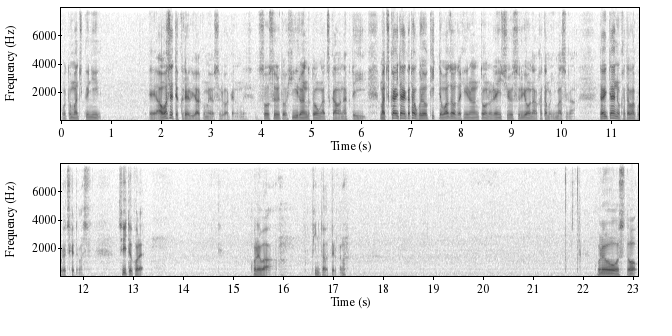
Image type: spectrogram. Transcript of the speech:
オートマチックにえー、合わせてくれる役目をするわけなんです。そうするとヒールトーが使わなくていい、まあ、使いたい方はこれを切ってわざわざヒールトーの練習するような方もいますが大体の方はこれつけてます。ついてこれ。これはピント合ってるかな。これを押すと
